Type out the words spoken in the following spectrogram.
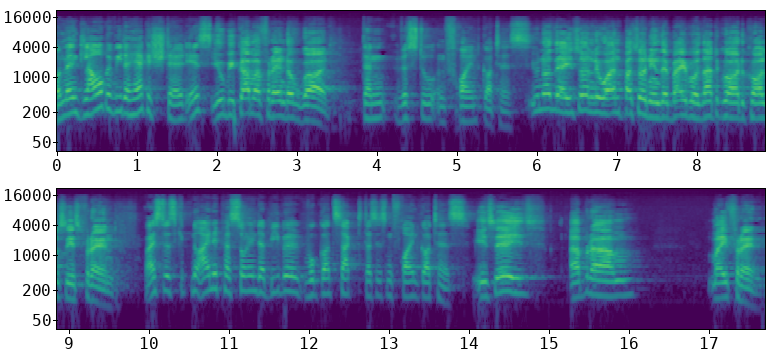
Und wenn Glaube wiederhergestellt ist, you become a friend of God. Dann wirst du ein Freund Gottes. You know, there is only one person in the Bible that God calls his friend. Weißt du, es gibt nur eine Person in der Bibel, wo Gott sagt, das ist ein Freund Gottes. He says, Abraham, my friend.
